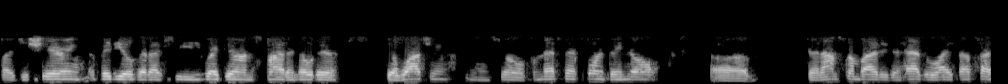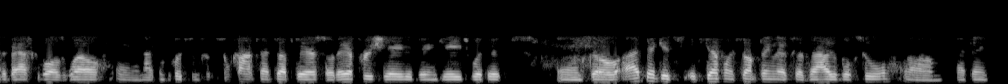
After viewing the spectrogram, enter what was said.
by just sharing a video that I see right there on the spot. I know they're they're watching, and so from that standpoint, they know uh, that I'm somebody that has a life outside of basketball as well, and I can put some some content up there, so they appreciate it, they engage with it, and so I think it's it's definitely something that's a valuable tool. Um, I think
